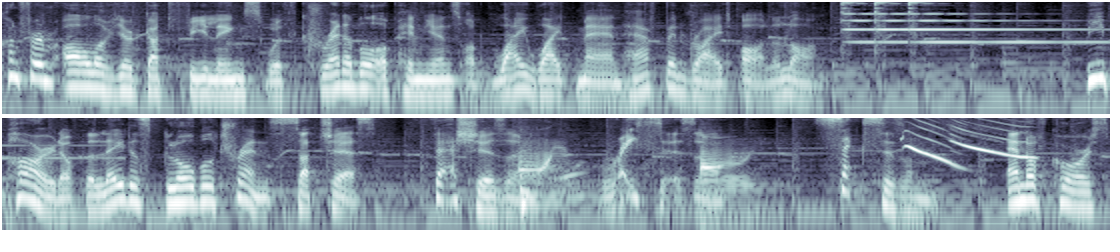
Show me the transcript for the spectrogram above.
Confirm all of your gut feelings with credible opinions on why white men have been right all along. Be part of the latest global trends such as fascism, racism, sexism, and of course,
